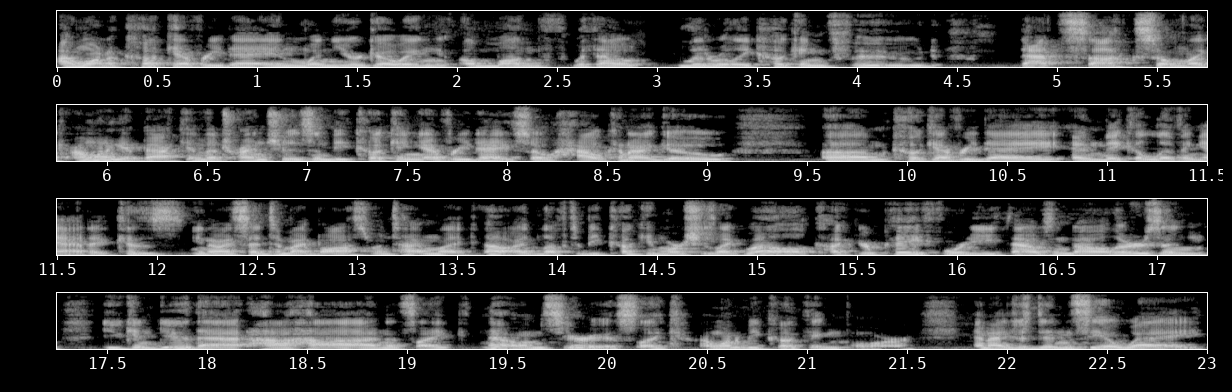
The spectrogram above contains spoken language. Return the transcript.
I want to cook every day and when you're going a month without literally cooking food, that sucks. So I'm like I want to get back in the trenches and be cooking every day. So how can I go um, cook every day and make a living at it. Because you know, I said to my boss one time, like, "Oh, I'd love to be cooking more." She's like, "Well, I'll cut your pay forty thousand dollars, and you can do that." Ha ha. And it's like, no, I'm serious. Like, I want to be cooking more, and I just didn't see a way.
